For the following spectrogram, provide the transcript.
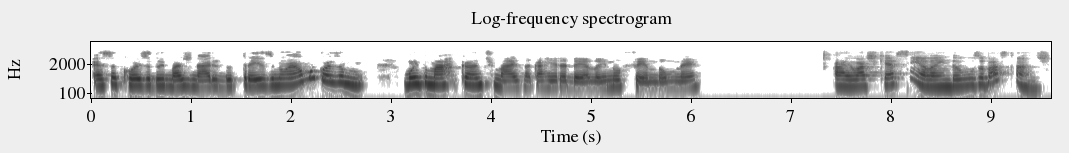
essa coisa do imaginário do 13 não é uma coisa muito marcante mais na carreira dela e no fandom, né? Ah, eu acho que é assim, ela ainda usa bastante.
